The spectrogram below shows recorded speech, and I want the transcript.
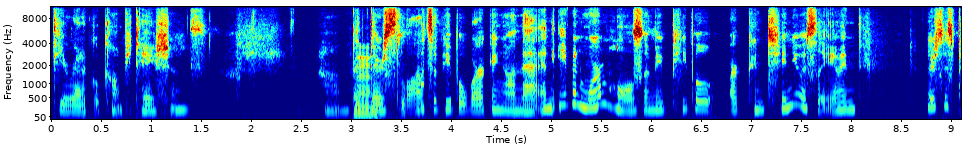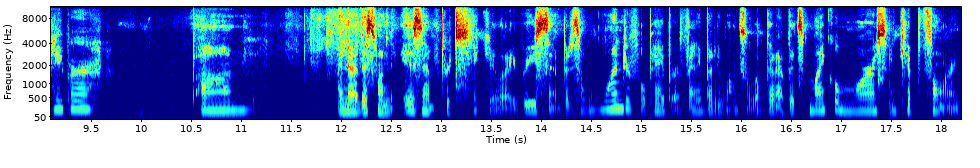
theoretical computations. Um, but there's lots of people working on that, and even wormholes. I mean, people are continuously. I mean, there's this paper. Um, I know this one isn't particularly recent, but it's a wonderful paper if anybody wants to look it up. It's Michael Morris and Kip Thorne,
